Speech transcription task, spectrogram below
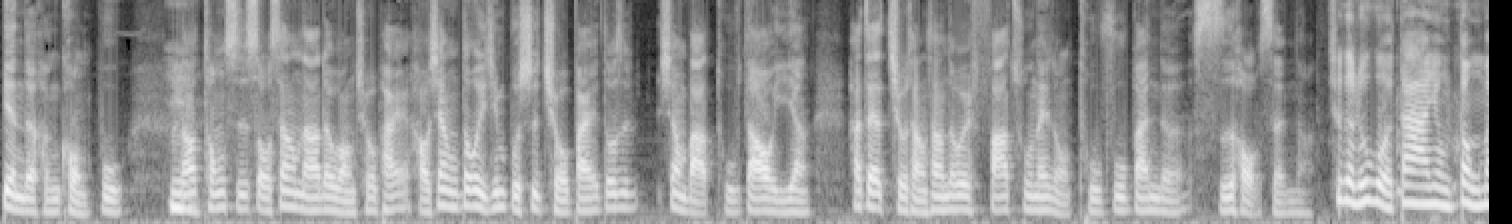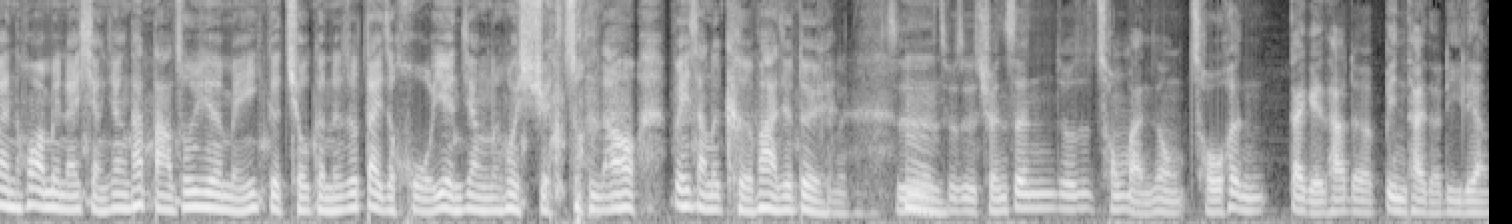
变得很恐怖，然后同时手上拿的网球拍好像都已经不是球拍，都是像把屠刀一样。他在球场上都会发出那种屠夫般的嘶吼声啊！这个如果大家用动漫画面来想象，他打出去的每一个球，可能都带着火焰这样的会旋转，然后非常的可怕，就对，是就是全身就是充满这种仇恨带给他的病态的力量。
